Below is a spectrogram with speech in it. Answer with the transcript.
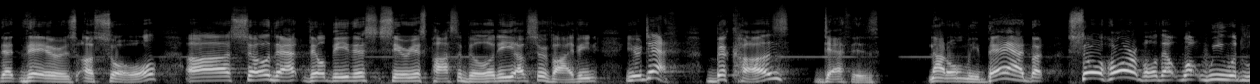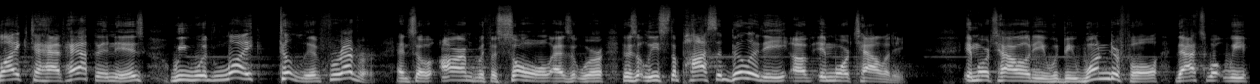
that there's a soul, uh, so that there'll be this serious possibility of surviving your death, because death is not only bad, but so horrible that what we would like to have happen is we would like to live forever. And so, armed with a soul, as it were, there's at least the possibility of immortality. Immortality would be wonderful. That's what we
